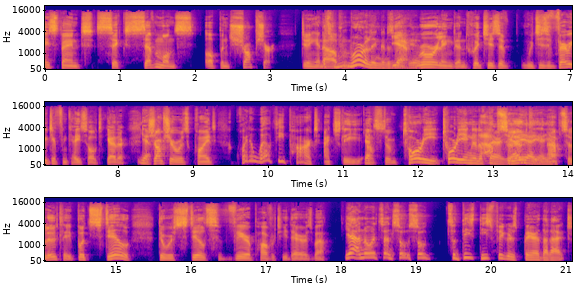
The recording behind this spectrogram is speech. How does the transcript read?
I spent six, seven months up in Shropshire doing an That's album. rural England, yeah, it? rural England, which is a which is a very different case altogether. Yeah. Shropshire was quite quite a wealthy part actually That's of the Tory, Tory England up absolutely, there. Yeah, yeah, yeah, yeah. absolutely. But still, there was still severe poverty there as well. Yeah, no, it's and so so so these these figures bear that out,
